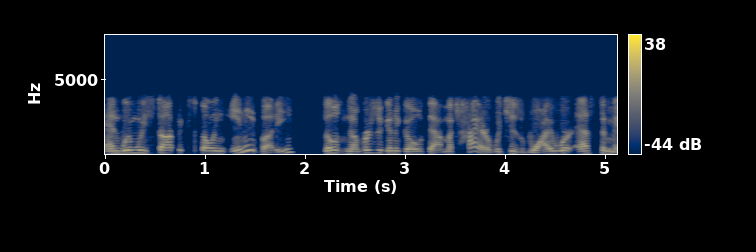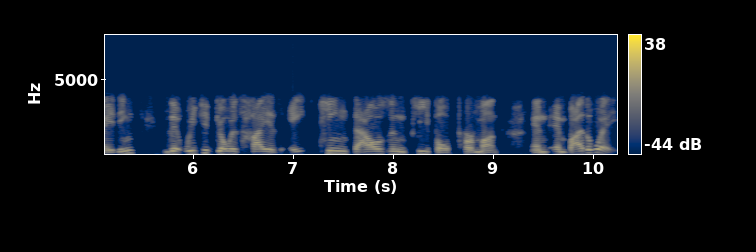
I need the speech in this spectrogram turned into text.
And when we stop expelling anybody, those numbers are going to go that much higher, which is why we're estimating that we could go as high as 18,000 people per month. And and by the way,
